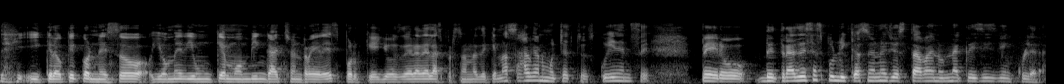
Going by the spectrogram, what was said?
Y creo que con eso yo me di un quemón bien gacho en redes porque yo era de las personas de que no salgan muchachos, cuídense. Pero detrás de esas publicaciones yo estaba en una crisis bien culera.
